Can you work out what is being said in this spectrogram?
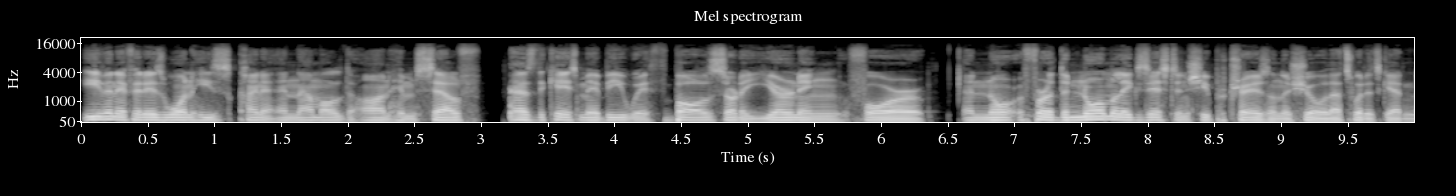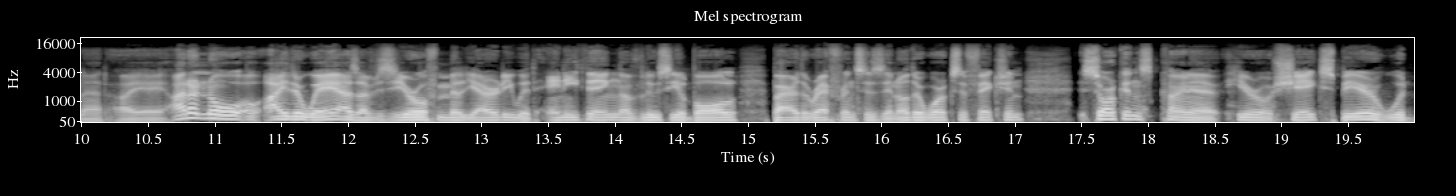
even if it is one he's kind of enameled on himself, as the case may be with Ball's sort of yearning for and nor- for the normal existence she portrays on the show. That's what it's getting at. I I don't know either way, as I've zero familiarity with anything of Lucille Ball, bar the references in other works of fiction. Sorkin's kind of hero Shakespeare would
